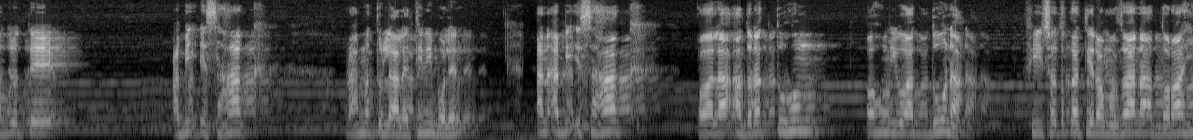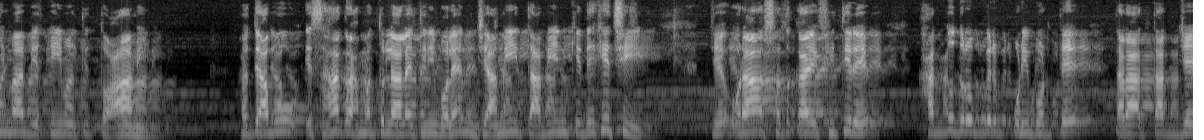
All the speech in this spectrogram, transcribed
হজরতে আবি ইসহাক রহমতুল্লাহ আলাই তিনি বলেন, আন আবি ইসহাক কলা আদরাক্তুহুম অহুম ইউদ্দুনা ফি সদকাতি রমজানা দরাহিমা বিকিমাতি তোয়ামি। হয়তো আবু ইসহাক রহমতুল্লাহ আলাই তিনি বলেন যে আমি তাবিনকে দেখেছি যে ওরা সদকায় ফিতিরে খাদ্যদ্রব্যের পরিবর্তে তারা তার যে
